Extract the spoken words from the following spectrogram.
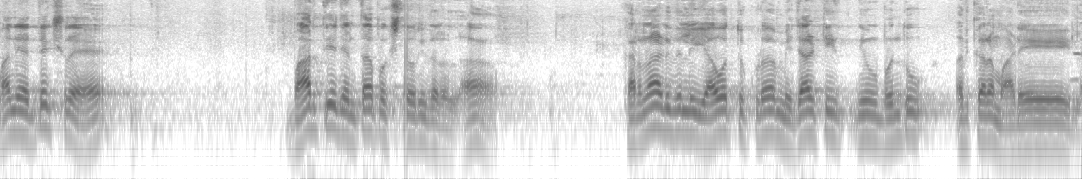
ಮಾನ್ಯ ಅಧ್ಯಕ್ಷರೇ, ಭಾರತೀಯ ಜನತಾ ಪಕ್ಷದವರು ಇದಾರಲ್ಲ ಕರ್ನಾಟಕದಲ್ಲಿ ಯಾವತ್ತೂ ಕೂಡ ಮೆಜಾರಿಟಿ ನೀವು ಬಂದು ಅಧಿಕಾರ ಮಾಡೇ ಇಲ್ಲ.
